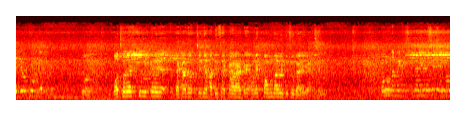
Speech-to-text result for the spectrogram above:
এটাও কম দামে তো বছরের শুরুতে দেখা যাচ্ছে যে হাদিসা কারহাটে অনেক কম দামে কিছু গাড়ি আছে। কম দামে কিছু গাড়ি আছে এবং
